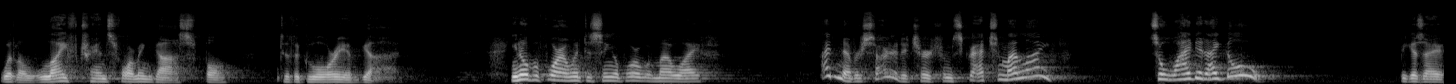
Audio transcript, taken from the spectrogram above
with a life transforming gospel to the glory of God. You know, before I went to Singapore with my wife, I'd never started a church from scratch in my life. So why did I go? Because I,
